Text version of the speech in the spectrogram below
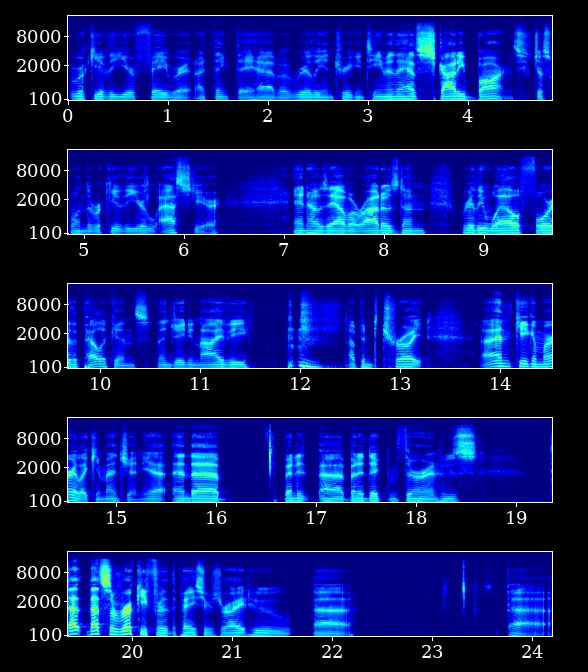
rookie of the year favorite, I think they have a really intriguing team, and they have Scottie Barnes, who just won the rookie of the year last year. And Jose Alvarado's done really well for the Pelicans. Then Jaden Ivey up in Detroit. Uh, and Keegan Murray, like you mentioned, yeah, and uh, uh, Bennedict Mathurin, who's that that's a rookie for the Pacers, right? Who uh, uh, I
